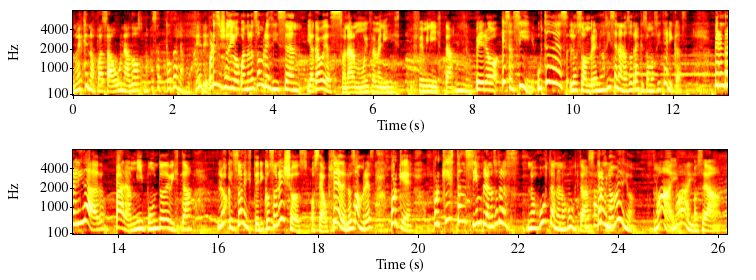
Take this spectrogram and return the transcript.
No es que nos pasa una, dos, nos pasa a todas las mujeres. Por eso yo digo, cuando los hombres dicen, y acá voy a sonar muy feminista, feminista pero es así. Ustedes, los hombres, nos dicen a nosotras que somos histéricas. Pero en realidad, para mi punto de vista, los que son histéricos son ellos. O sea, ustedes, los hombres. ¿Por qué? Porque es tan simple. A nosotras nos gusta o no nos gusta. Exacto. Término medio. No hay. No hay. O sea,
